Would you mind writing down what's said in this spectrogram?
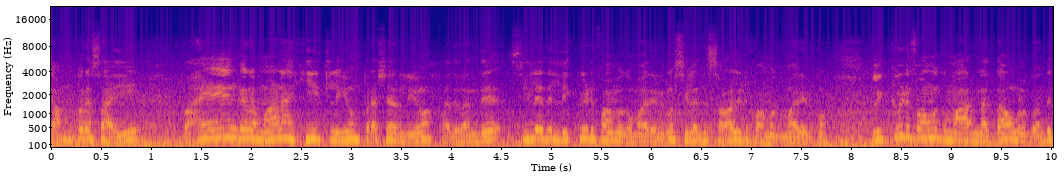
கம்ப்ரஸ் ஆகி பயங்கரமான ஹீட்லேயும் ப்ரெஷர்லேயும் அது வந்து சிலது லிக்விட் ஃபார்முக்கு மாறி இருக்கும் சிலது சாலிட் ஃபார்முக்கு மாறி இருக்கும். லிக்விட் ஃபார்முக்கு மாறினது தான் உங்களுக்கு வந்து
